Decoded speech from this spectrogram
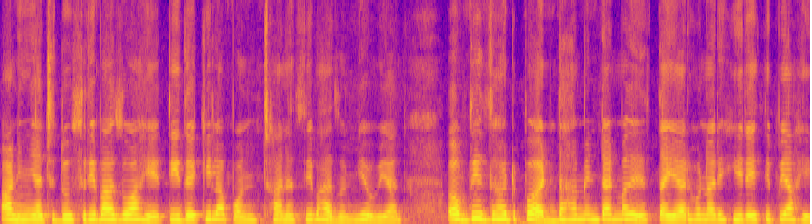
आणि याची दुसरी बाजू आहे ती देखील आपण छान अशी भाजून घेऊयात. अगदी झटपट दहा मिनिटांमध्ये तयार होणारी ही रेसिपी आहे.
